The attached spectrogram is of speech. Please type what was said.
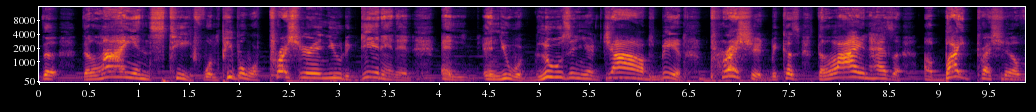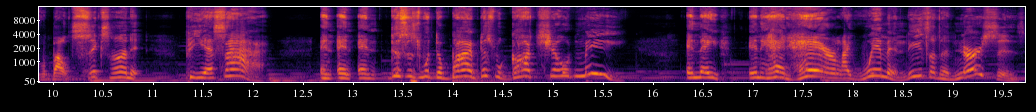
the the lion's teeth when people were pressuring you to get it, and and and you were losing your jobs, being pressured because the lion has a, a bite pressure of about 600 psi. And and and this is what the Bible, this is what God showed me. And they and he had hair like women. These are the nurses.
